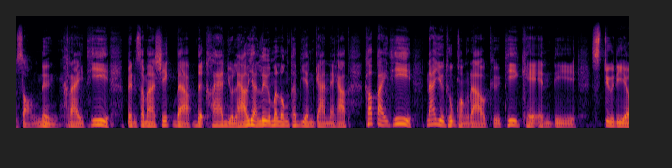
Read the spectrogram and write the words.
2021 ใครที่เป็นสมาชิกแบบ The Clan อยู่แล้ว อย่าลืมมาลงทะเบียนกันนะครับ เข้าไปที่หน้า YouTube ของเราคือที่ KND Studio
